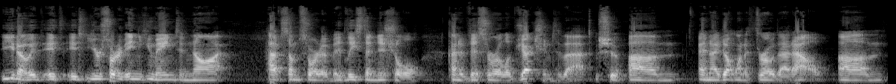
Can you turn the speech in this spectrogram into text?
you know, it, it, it, you're sort of inhumane to not have some sort of at least initial kind of visceral objection to that. Sure. Um, and I don't want to throw that out. Um,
